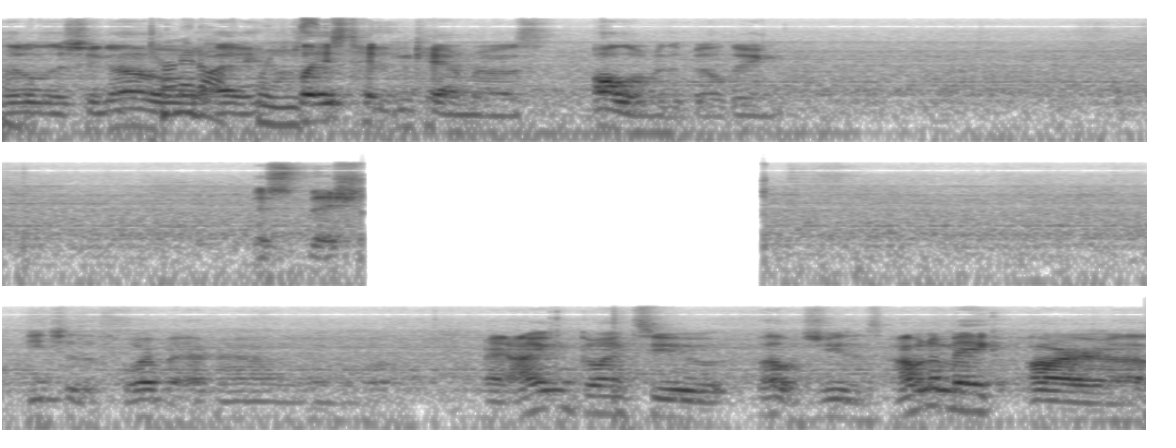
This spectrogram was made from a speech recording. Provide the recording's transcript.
little does she know, Turn it off, I please. placed hidden cameras all over the building. Especially each of the four backgrounds. Alright, I'm going to. Oh, Jesus. I'm going to make our. Uh,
